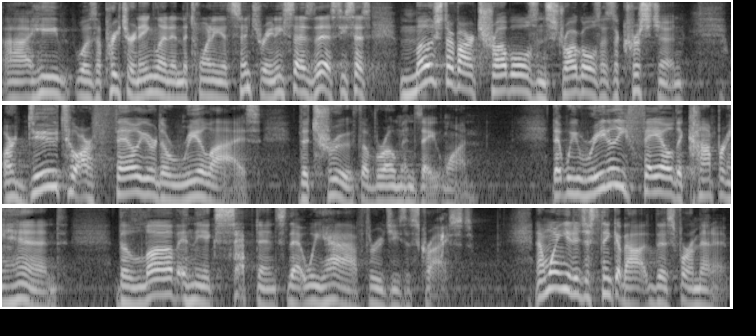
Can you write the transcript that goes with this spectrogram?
uh, he was a preacher in England in the 20th century. And he says this He says, Most of our troubles and struggles as a Christian are due to our failure to realize the truth of Romans 8 1. That we really fail to comprehend the love and the acceptance that we have through Jesus Christ. Now, I want you to just think about this for a minute.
